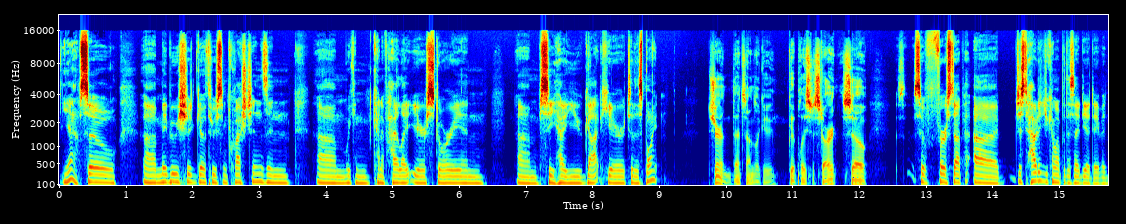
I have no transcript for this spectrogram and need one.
Yeah, so uh, maybe we should go through some questions and um, we can kind of highlight your story and um, see how you got here to this point. Sure, that sounds like a good place to start. So, so first up, uh, just how did you come up with this idea, David?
